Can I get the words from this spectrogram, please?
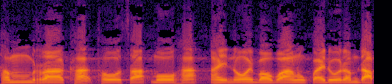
ทำราคะโทสะโมหะ ให้น้อยเบาบางลงไปโดยลำดับ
